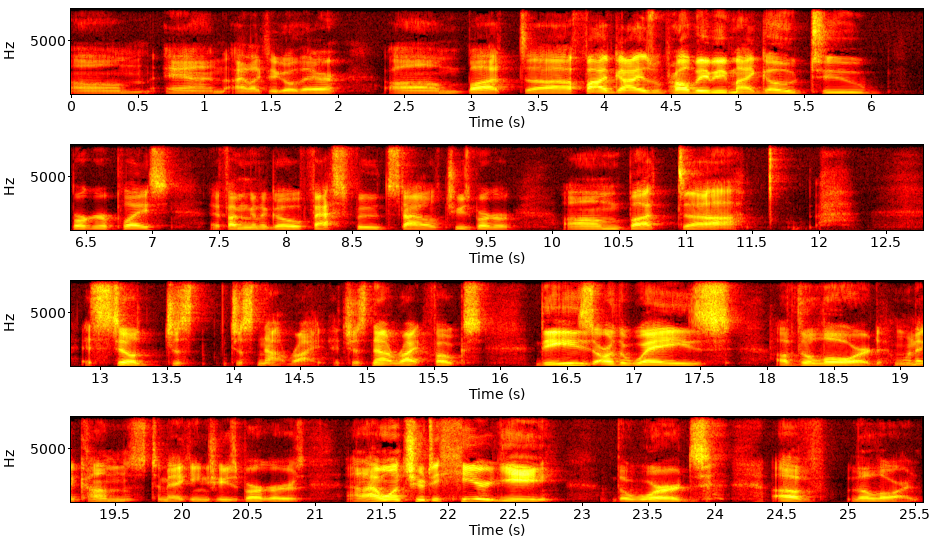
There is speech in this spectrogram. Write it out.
Um, and I like to go there. Um, but uh, Five Guys would probably be my go to burger place if I'm to go fast food style cheeseburger. Um, but uh, it's still just just not right. It's just not right, folks. These are the ways of the Lord when it comes to making cheeseburgers, and I want you to hear ye the words of the Lord.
